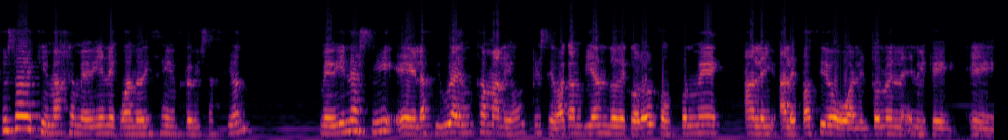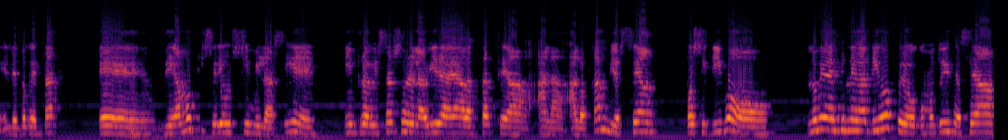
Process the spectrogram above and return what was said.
¿Tú sabes qué imagen me viene cuando dice improvisación? Me viene así eh, la figura de un camaleón que se va cambiando de color conforme al, espacio o al entorno en, el que eh, le toque estar. Eh, digamos que sería un símil así, eh, improvisar sobre la vida es adaptarte a, los cambios, sean positivos o, no voy a decir negativos, pero como tú dices, sea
